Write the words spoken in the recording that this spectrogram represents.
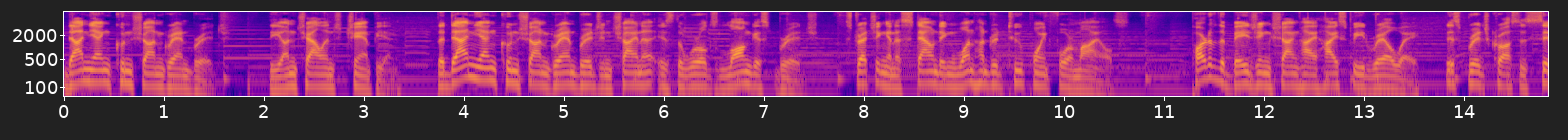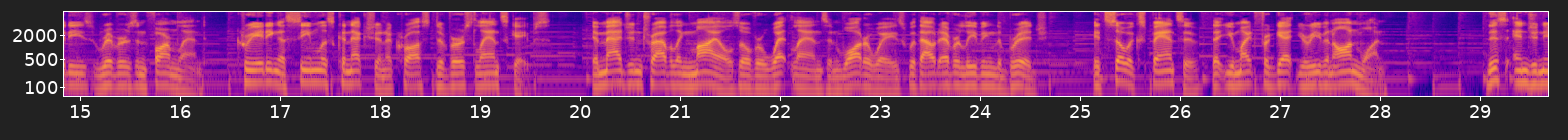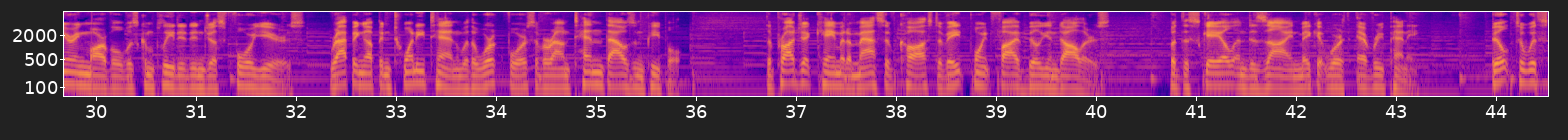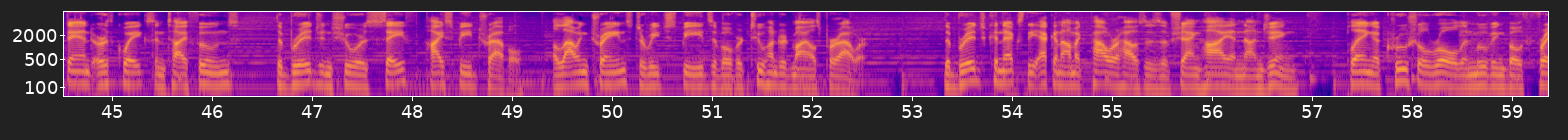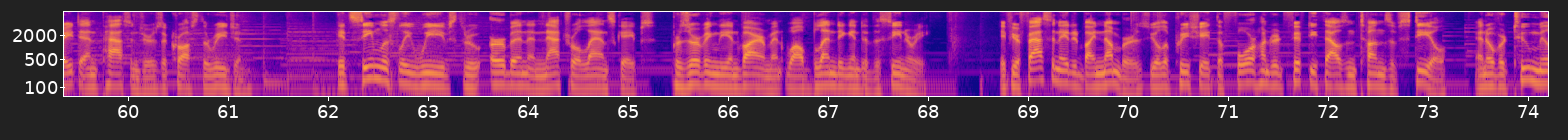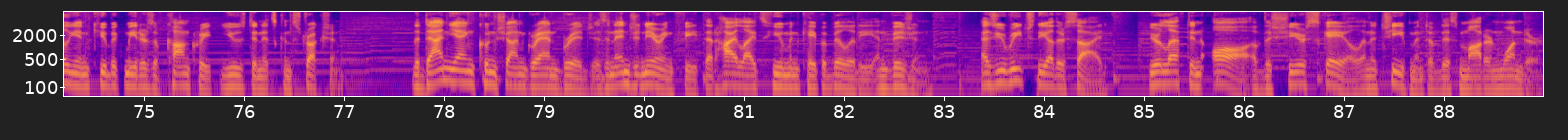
Danyang Kunshan Grand Bridge, the unchallenged champion. The Danyang Kunshan Grand Bridge in China is the world's longest bridge, stretching an astounding 102.4 miles. Part of the Beijing-Shanghai high-speed railway, this bridge crosses cities, rivers, and farmland, creating a seamless connection across diverse landscapes. Imagine traveling miles over wetlands and waterways without ever leaving the bridge. It's so expansive that you might forget you're even on one. This engineering marvel was completed in just four years, wrapping up in 2010 with a workforce of around 10,000 people. The project came at a massive cost of $8.5 billion, but the scale and design make it worth every penny. Built to withstand earthquakes and typhoons, the bridge ensures safe, high-speed travel, allowing trains to reach speeds of over 200 miles per hour. The bridge connects the economic powerhouses of Shanghai and Nanjing, playing a crucial role in moving both freight and passengers across the region. It seamlessly weaves through urban and natural landscapes, preserving the environment while blending into the scenery. If you're fascinated by numbers, you'll appreciate the 450,000 tons of steel and over 2 million cubic meters of concrete used in its construction. The Danyang Kunshan Grand Bridge is an engineering feat that highlights human capability and vision. As you reach the other side, you're left in awe of the sheer scale and achievement of this modern wonder.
